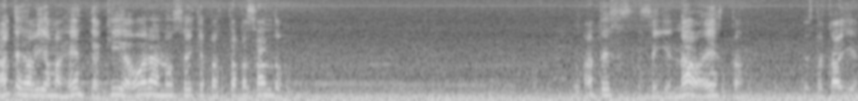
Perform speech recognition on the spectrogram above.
Antes había más gente aquí, ahora no sé qué está pasando. Antes se llenaba esta, esta calle.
